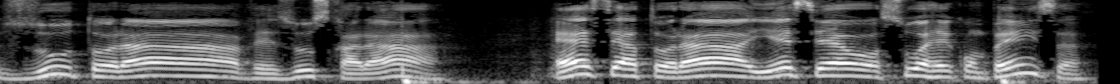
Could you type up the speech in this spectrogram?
Zu Torá Hará. Essa é a Torá e essa é a sua recompensa?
